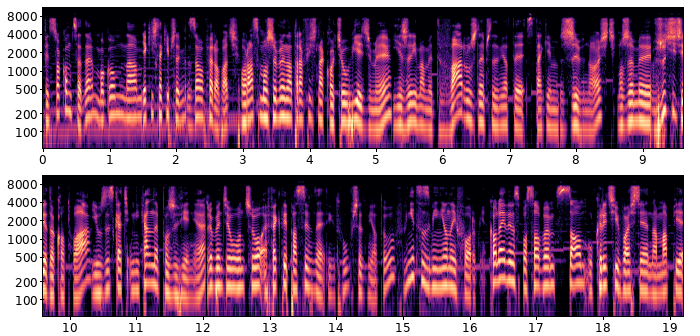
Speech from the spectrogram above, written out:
wysoką cenę mogą nam jakiś taki przedmiot zaoferować oraz możemy natrafić na kocioł wiedźmy. Jeżeli mamy dwa różne przedmioty z tagiem żywność, możemy wrzucić je do kotła i uzyskać unikalne pożywienie, które będzie łączyło efekty pasywne tych dwóch przedmiotów w nieco zmienionej formie. Kolejnym sposobem są ukryci właśnie na mapie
